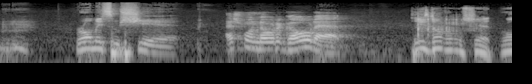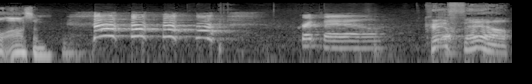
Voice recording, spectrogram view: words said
Roll me some shit. I just want to know where to go at. Please don't roll shit. Roll awesome. Crit fail. Crit Yep. fail.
